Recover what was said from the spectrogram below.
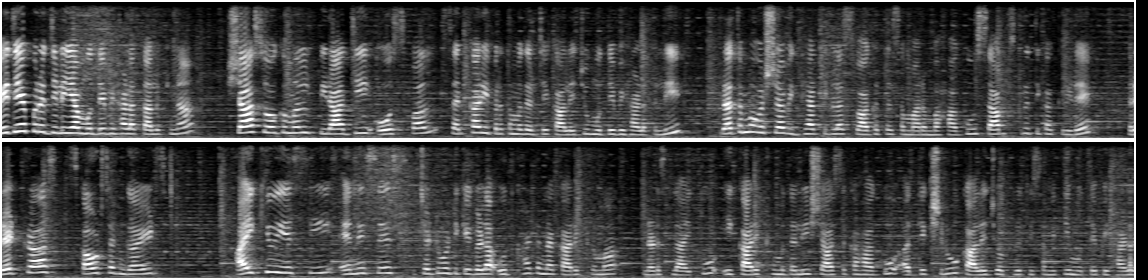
ವಿಜಯಪುರ ಜಿಲ್ಲೆಯ ಮುದ್ದೇಬಿಹಾಳ ತಾಲೂಕಿನ ಶಾ ಸೋಗಮಲ್ ಪಿರಾಜಿ ಓಸ್ವಾಲ್ ಸರ್ಕಾರಿ ಪ್ರಥಮ ದರ್ಜೆ ಕಾಲೇಜು ಮುದ್ದೇಬಿಹಾಳದಲ್ಲಿ ಪ್ರಥಮ ವರ್ಷ ವಿದ್ಯಾರ್ಥಿಗಳ ಸ್ವಾಗತ ಸಮಾರಂಭ ಹಾಗೂ ಸಾಂಸ್ಕೃತಿಕ ಕ್ರೀಡೆ, red cross, scouts and guides, IQAC, NSS ಚಟುವಟಿಕೆಗಳ ಉದ್ಘಾಟನಾ ಕಾರ್ಯಕ್ರಮ ನಡೆಸಲಾಯಿತು. ಈ ಕಾರ್ಯಕ್ರಮದಲ್ಲಿ ಶಾಸಕ ಹಾಗೂ ಅಧ್ಯಕ್ಷರು ಕಾಲೇಜು ಅಭಿವೃದ್ಧಿ ಸಮಿತಿ ಮುದ್ದೇಬಿಹಾಳ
